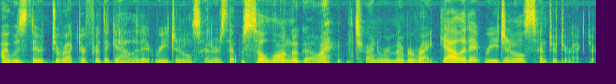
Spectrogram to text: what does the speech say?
I was the director for the Gallaudet Regional Centers. That was so long ago, I'm trying to remember right. Gallaudet Regional Center Director.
